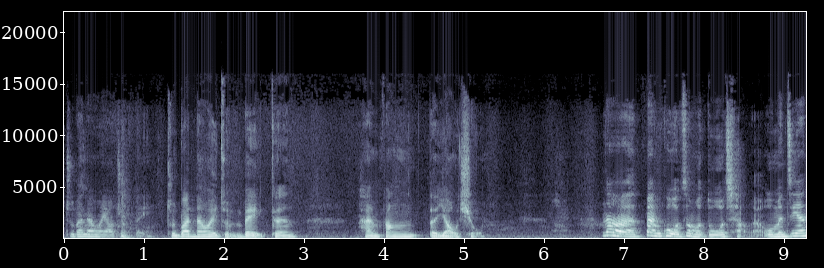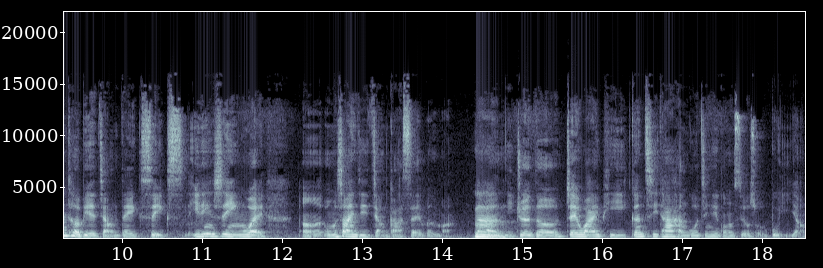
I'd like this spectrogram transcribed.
主办单位要准备。主办单位准备跟韩方的要求。那办过这么多场啊，我们今天特别讲 Day Six，一定是因为呃，我们上一集讲 Got Seven 嘛。那你觉得 JYP 跟其他韩国经纪公司有什么不一样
